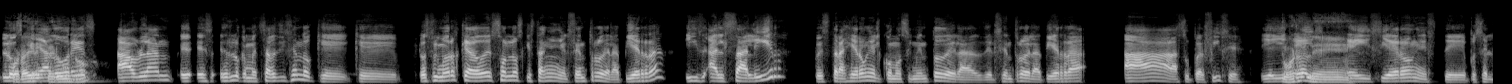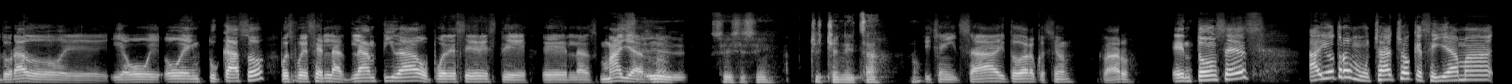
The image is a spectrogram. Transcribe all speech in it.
los Perú, ¿no? Hablan, e- es, es lo que me estabas diciendo, que, que los primeros creadores son los que están en el centro de la Tierra y al salir, pues trajeron el conocimiento de la, del centro de la Tierra a la superficie y, e, e hicieron este pues el dorado eh, y- o, o en tu caso pues puede ser la Atlántida o puede ser este eh, las mayas sí, ¿no? sí, sí, sí. Chichen Itza, ¿no? Chichen Itza y toda la cuestión, claro. Entonces, hay otro muchacho que se llama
